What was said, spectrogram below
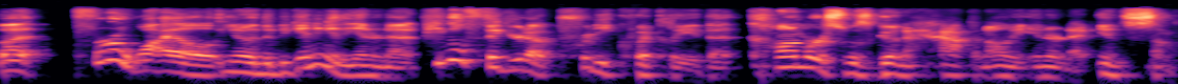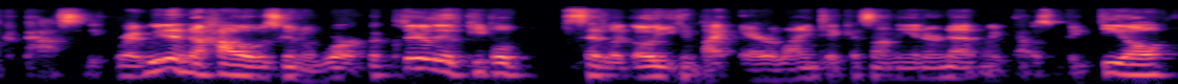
But for a while, you know, in the beginning of the internet, people figured out pretty quickly that commerce was going to happen on the internet in some capacity, right? We didn't know how it was going to work, but clearly people said like, oh, you can buy airline tickets on the internet. Like that was a big deal.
